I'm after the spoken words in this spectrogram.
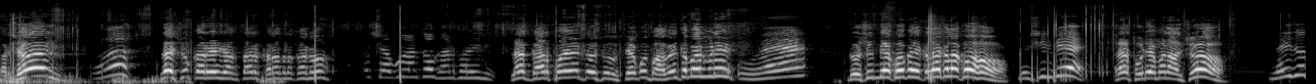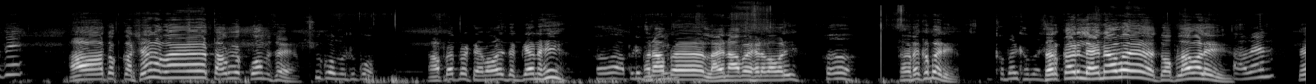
કરશન? લે શું કરે છે તારે ખરા પ્રકારનો શગુન તો ઘર લે તો શું ભાવે તમારે કે એકલા એકલા ખો દોશીન બે અરે થોડી અમને હાલશો? લઈ જો તે. હા તો કરશે ને હવે. તારું એક કોમ છે. શું કોમ તું કોમ? આપણે પેલા ટેબા વાળી જગ્યા નહીં? હા આપણે અને આપણે લાઈન આવે હેડવા વાળી હા. તને ખબર છે? ખબર ખબર. સરકારી લાઈન આવે ધોપલા વાળી આવે ને તે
